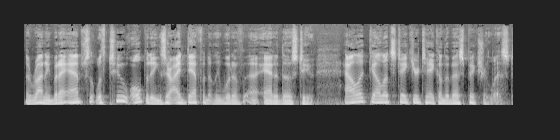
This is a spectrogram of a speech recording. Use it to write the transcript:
the running. But I absolutely, with two openings there, I definitely would have uh, added those two. Alec, uh, let's take your take on the Best Picture list.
